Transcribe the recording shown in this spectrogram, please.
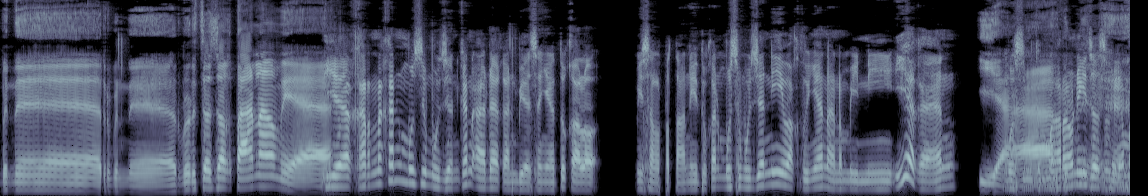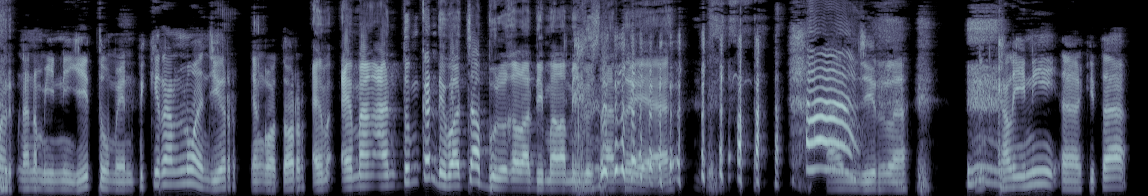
bener bener bercocok tanam ya. Iya karena kan musim hujan kan ada kan biasanya tuh kalau misal petani itu kan musim hujan nih waktunya nanam ini. Iya kan? Iya. musim kemarau nih bener. cocoknya ma- nanam ini gitu men. Pikiran lu anjir yang kotor. Em- emang antum kan dewa cabul kalau di malam minggu santai ya. Anjir lah. Kali ini eh, kita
